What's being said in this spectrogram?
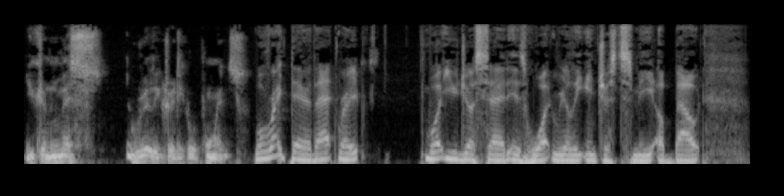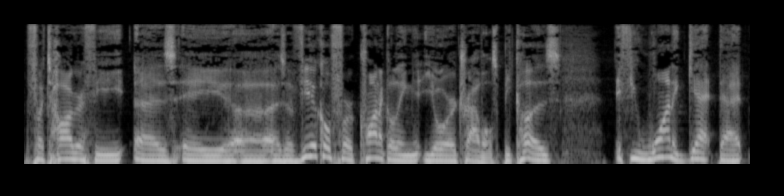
you can miss really critical points. Well, right there, that right, what you just said is what really interests me about photography as a uh, as a vehicle for chronicling your travels. Because if you want to get that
